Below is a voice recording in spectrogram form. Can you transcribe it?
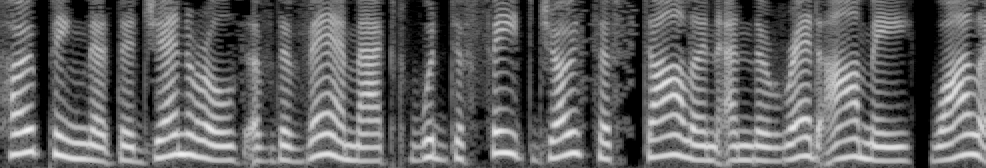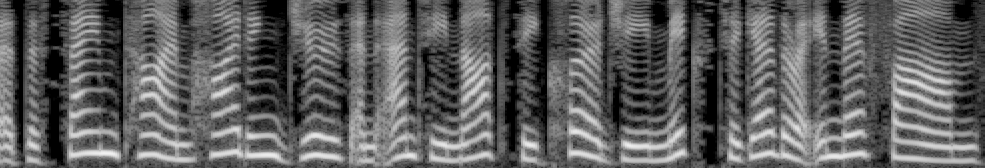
hoping that the generals of the Wehrmacht would defeat Joseph Stalin and the Red Army, while at the same time hiding Jews and anti-Nazi clergy mixed together in their farms.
